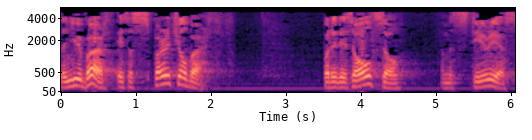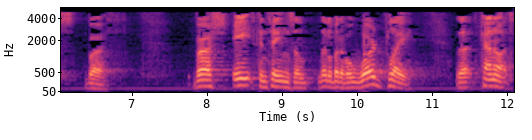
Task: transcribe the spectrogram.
The new birth is a spiritual birth, but it is also a mysterious birth. Verse 8 contains a little bit of a wordplay that cannot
